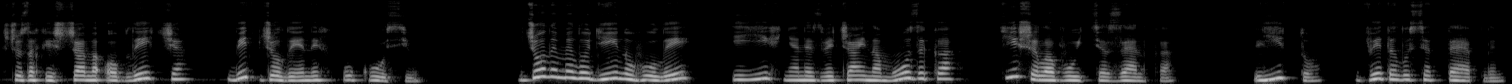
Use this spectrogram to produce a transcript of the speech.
що захищала обличчя від бджолиних укусів. Бджоли мелодійно гули, і їхня незвичайна музика тішила вуйця Зенка. Літо видалося теплим,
